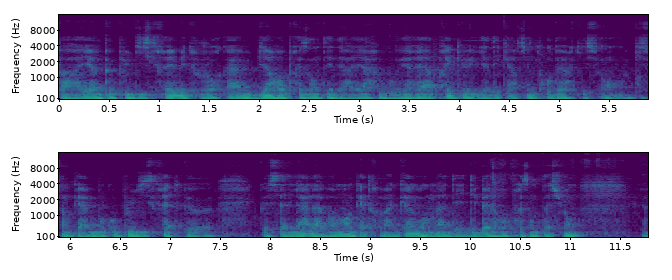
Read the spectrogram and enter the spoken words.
pareil, un peu plus discret, mais toujours quand même bien représenté derrière. Vous verrez après qu'il y a des cartes intruder qui sont, qui sont plus discrètes que, que celle-là. Là, vraiment en 95, on a des, belles représentations. Euh,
